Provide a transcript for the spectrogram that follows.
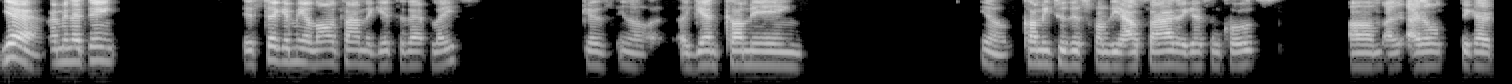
Yeah, I mean, I think it's taken me a long time to get to that place because you know, again, coming, you know, coming to this from the outside, I guess in quotes. Um, I, I don't think I've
